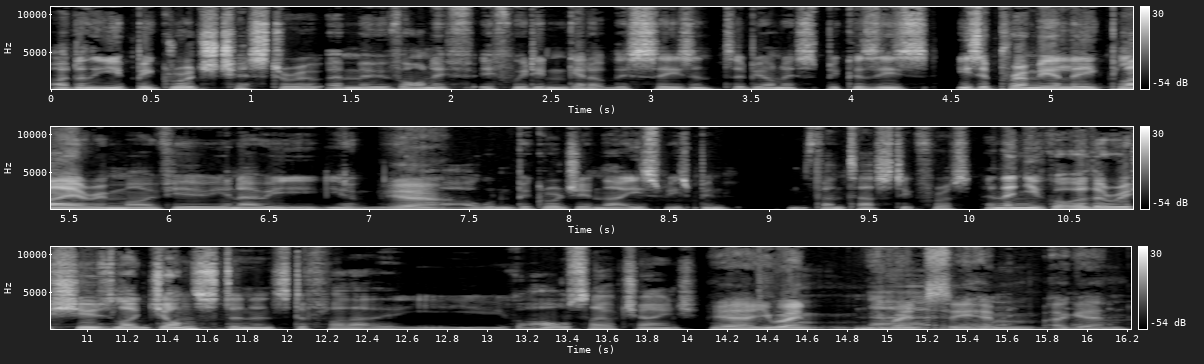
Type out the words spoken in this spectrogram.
I don't think you'd begrudge Chester a, a move on if, if we didn't get up this season. To be honest, because he's he's a Premier League player in my view. You know, he, you know, Yeah. I wouldn't begrudge him that. He's he's been fantastic for us. And then you've got other issues like Johnstone and stuff like that. You- You've got wholesale change. Yeah, you won't No, you won't see no him again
